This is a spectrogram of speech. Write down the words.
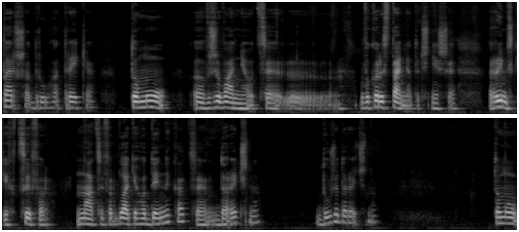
перша, друга, третя. Тому е, вживання, оце, е, використання, точніше, римських цифр на циферблаті годинника це доречно, дуже доречно. Тому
